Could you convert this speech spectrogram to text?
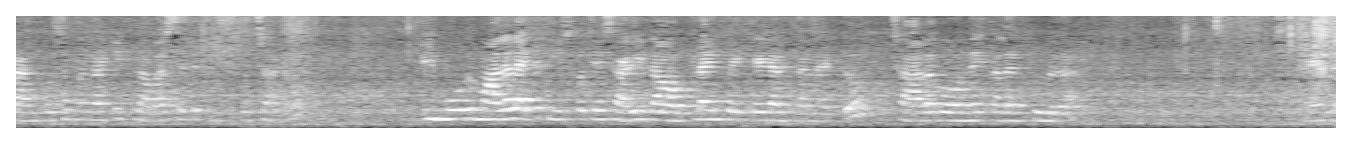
దానికోసం అన్నట్టు ఫ్లవర్స్ అయితే తీసుకొచ్చాడు. ఈ మూడు మాలలు అయితే తీసుకొచ్చేసాడు. ఇది అవుట్లైన్ పెట్టేయడానికి అన్నట్టు. చాలా బాగున్నాయి కలర్ఫుల్గా అండ్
